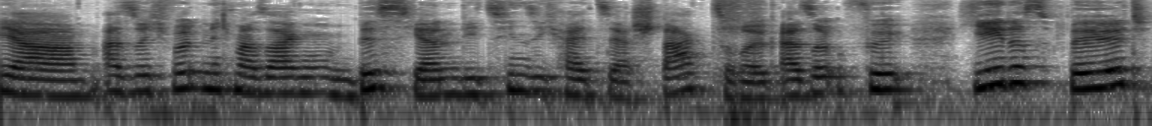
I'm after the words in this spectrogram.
Ja, also ich würde nicht mal sagen ein bisschen, die ziehen sich halt sehr stark zurück. Also für jedes Bild,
